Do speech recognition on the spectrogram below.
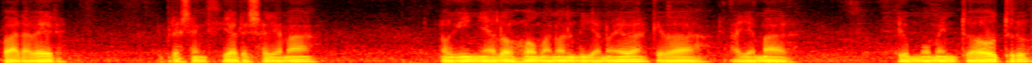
para ver y presenciar esa llamada. No guiña el ojo Manuel Villanueva, que va a llamar de un momento a otro,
